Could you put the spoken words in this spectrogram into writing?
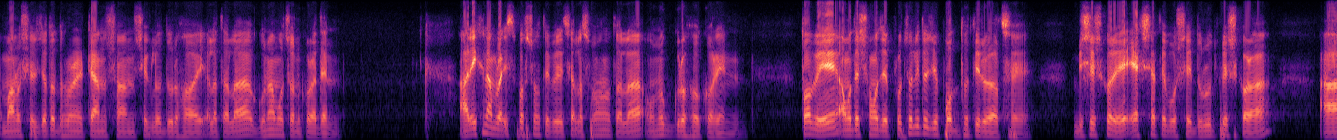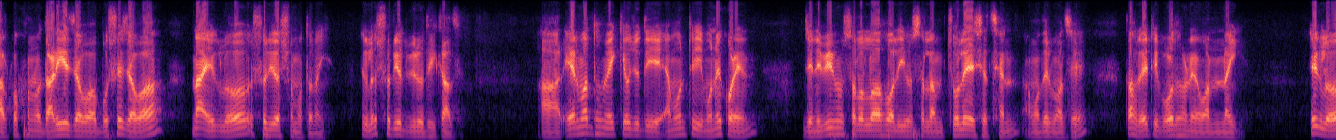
মানুষের যত ধরনের টেনশন সেগুলো দূর হয়, আল্লাহ তালা গুণামোচন করে দেন। আর এখানে আমরা স্পষ্ট হতে পেরেছি, আল্লাহ সুহামতাল্লাহ অনুগ্রহ করেন। তবে আমাদের সমাজে প্রচলিত যে পদ্ধতি রয়েছে, বিশেষ করে একসাথে বসে দুরুদ পেশ করা আর কখনো দাঁড়িয়ে যাওয়া, বসে যাওয়া, না, এগুলো শরীয়ত সম্মত নয়। এগুলো শরীয়ত বিরোধী কাজ। আর এর মাধ্যমে কেউ যদি এমনটি মনে করেন যে নবী সাল আলী সাল্লাম চলে এসেছেন আমাদের মাঝে, তাহলে এটি বড় ধরনের অন্যায়। এগুলো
